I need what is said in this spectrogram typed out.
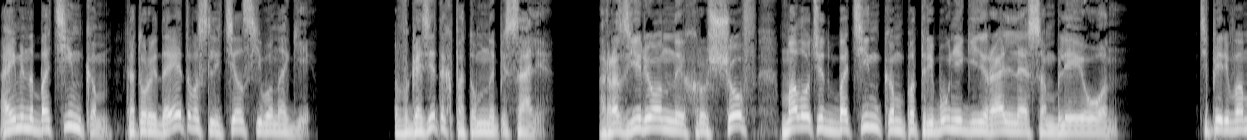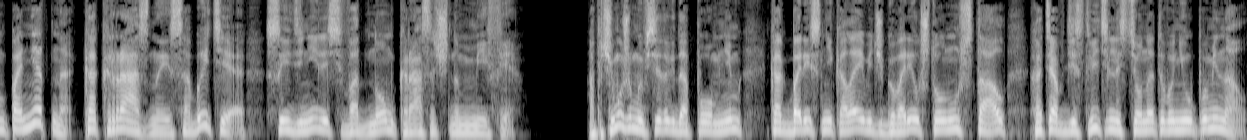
а именно ботинком, который до этого слетел с его ноги. В газетах потом написали «Разъяренный Хрущев молотит ботинком по трибуне Генеральной Ассамблеи ООН». Теперь вам понятно, как разные события соединились в одном красочном мифе. А почему же мы все тогда помним, как Борис Николаевич говорил, что он устал, хотя в действительности он этого не упоминал?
